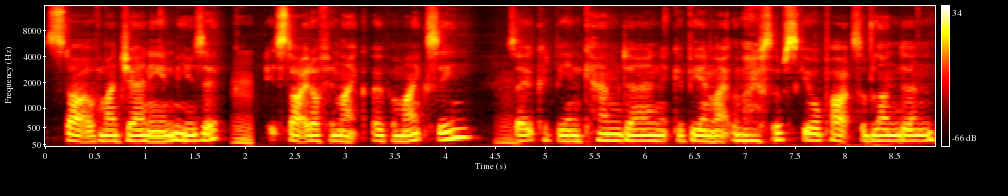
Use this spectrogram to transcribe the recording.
start of my journey in music. It started off in like open mic scene. So it could be in Camden, it could be in like the most obscure parts of London,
